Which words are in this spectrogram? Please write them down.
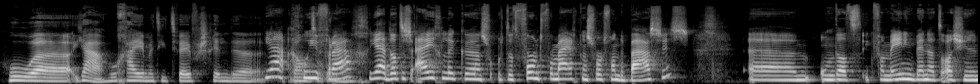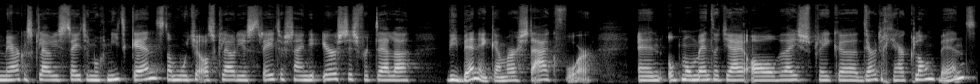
Hoe, eh, ja, hoe ga je met die twee verschillende ja goede vraag. Ja, dat is eigenlijk een soort, dat vormt voor mij eigenlijk een soort van de basis. Ehm, omdat ik van mening ben dat als je een merk als Claudia Streeter nog niet kent, dan moet je als Claudia Streeter zijn die eerst eens vertellen wie ben ik en waar sta ik voor. En op het moment dat jij al bij wijze van spreken 30 jaar klant bent,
